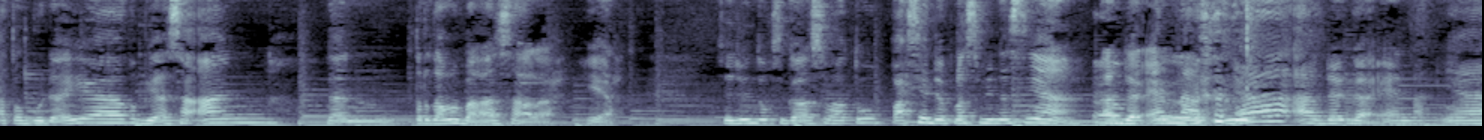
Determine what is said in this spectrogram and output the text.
atau budaya, kebiasaan, dan terutama bahasa lah, ya. Jadi untuk segala sesuatu pasti ada plus minusnya, Oh, ada betul. enaknya, ada gak enaknya.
